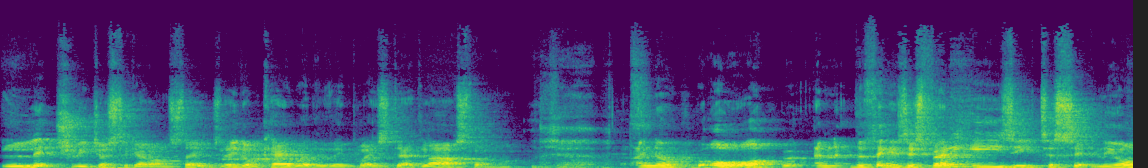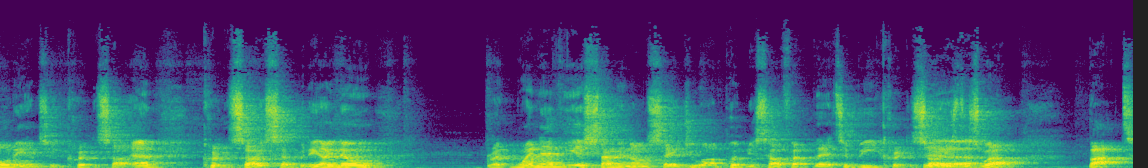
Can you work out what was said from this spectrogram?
literally just to get on stage. They don't care whether they place dead last or not. I know. Or, and the thing is, it's very easy to sit in the audience and criticise uh, criticise somebody. I know. Right, whenever you're standing on stage, you are putting yourself up there to be criticised Yeah. as well. But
